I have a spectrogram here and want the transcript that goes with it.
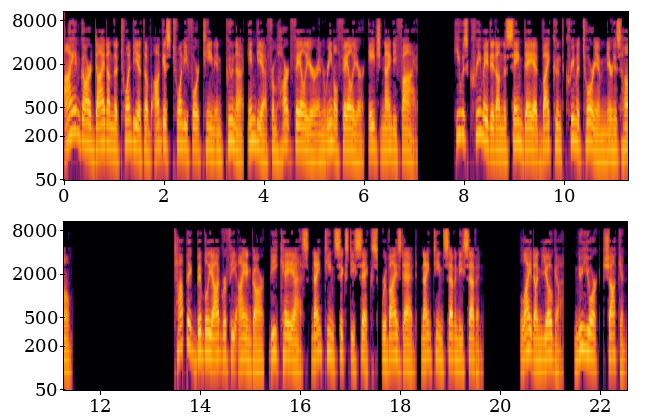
Iyengar died on 20 August 2014 in Pune, India from heart failure and renal failure, aged 95. He was cremated on the same day at Vaikunth Crematorium near his home. Topic Bibliography Iyengar, B.K.S. 1966, Revised ed. 1977. Light on Yoga. New York, Schocken.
